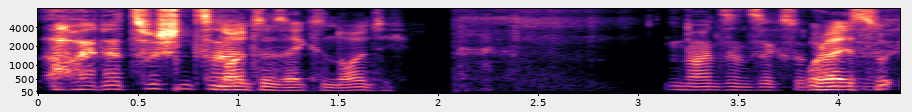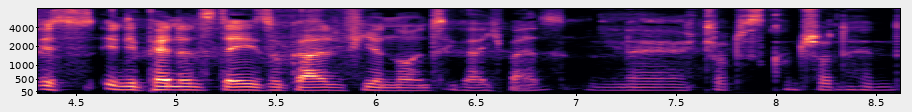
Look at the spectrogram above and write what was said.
Aber in der Zwischenzeit. 1996. 1996. Oder ist, ist Independence Day sogar ein 94er? Ich weiß. Nee, ich glaube, das kommt schon hin.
